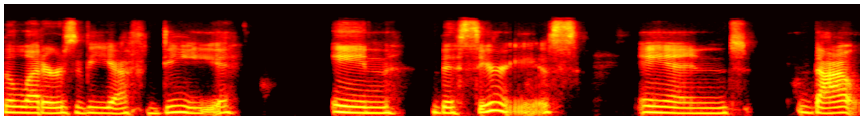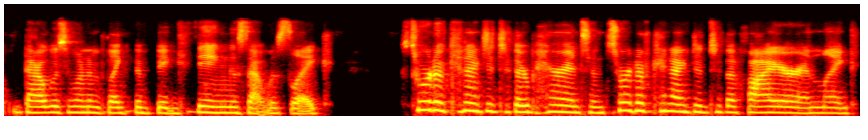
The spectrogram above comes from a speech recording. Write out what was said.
the letters VFD in this series. And that that was one of like the big things that was like sort of connected to their parents and sort of connected to the fire and like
